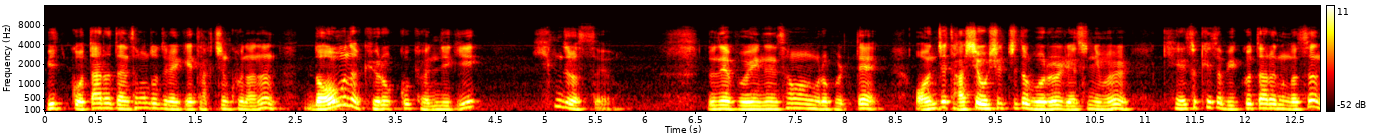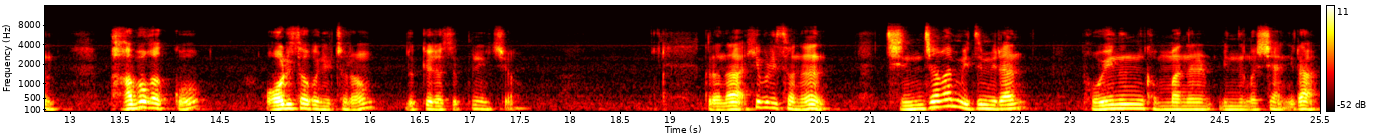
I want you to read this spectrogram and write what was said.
믿고 따르던 성도들에게 닥친 고난은 너무나 괴롭고 견디기 힘들었어요. 눈에 보이는 상황으로 볼 때 언제 다시 오실지도 모를 예수님을 계속해서 믿고 따르는 것은 바보 같고 어리석은 일처럼 느껴졌을 뿐이죠. 그러나 히브리서는 진정한 믿음이란 보이는 것만을 믿는 것이 아니라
